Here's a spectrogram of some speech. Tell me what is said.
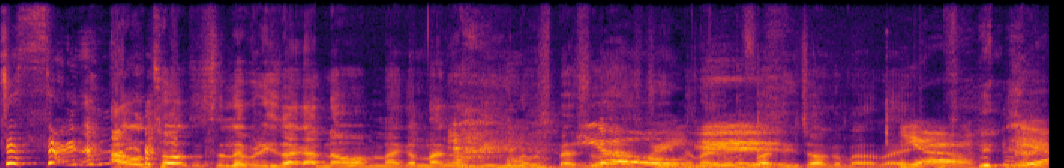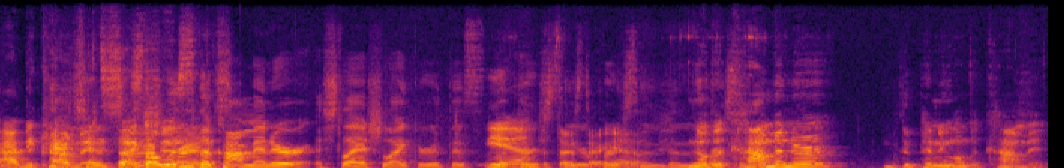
just certain. I don't talk to celebrities like I know them. Like I'm not gonna give you no special Yo. ass treatment. Like what the fuck you talking about? Like Yeah, yeah, I be catching some. So section. it's the commenter slash liker that's Yeah, the the thirstier thirster, yeah. person than No, the person- commenter, depending on the comment,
